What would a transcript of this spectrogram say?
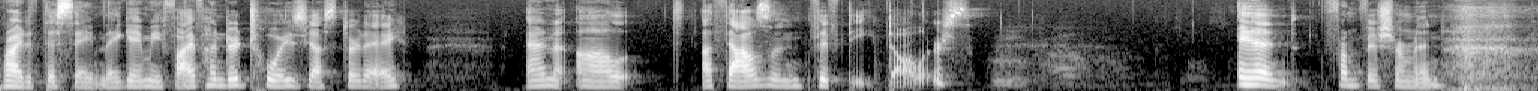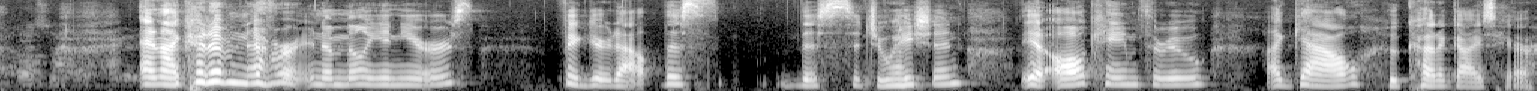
right at the same. They gave me 500 toys yesterday and uh, $1,050. And from fishermen. and I could have never in a million years figured out this this situation. It all came through a gal who cut a guy's hair.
